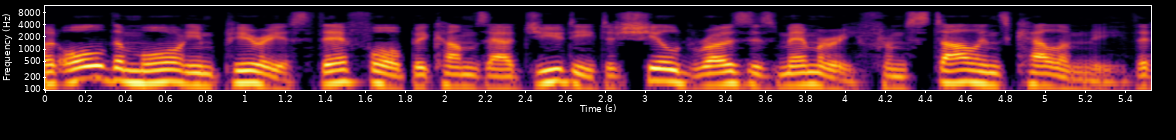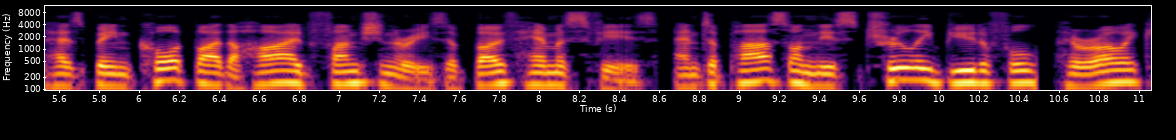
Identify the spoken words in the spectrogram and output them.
but all the more imperious therefore becomes our duty to shield Rosa's memory from Stalin's calumny that has been caught by the hired functionaries of both hemispheres, and to pass on this truly beautiful, heroic,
